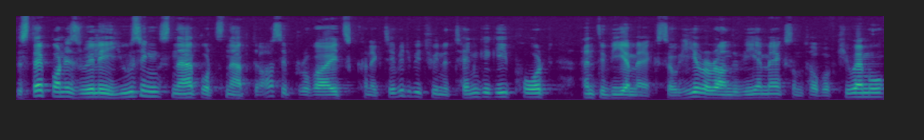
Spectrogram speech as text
The step one is really using Snabb, what Snabb does. It provides connectivity between the 10 gig port and the VMX. So here around the VMX on top of QEMU,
